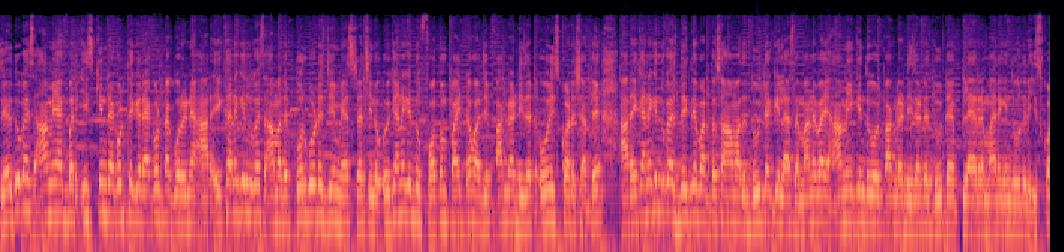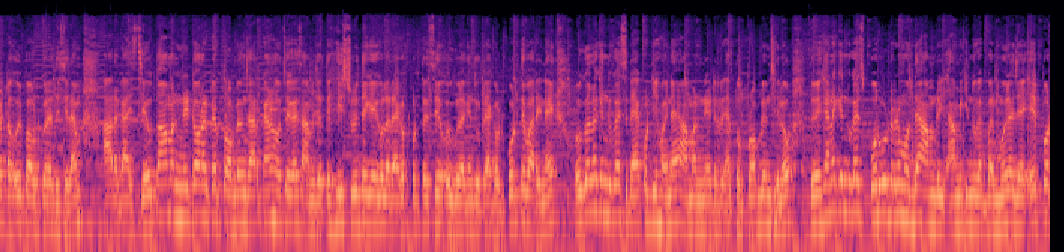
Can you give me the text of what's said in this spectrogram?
যেহেতু গাইস আমি একবার স্ক্রিন রেকর্ড থেকে রেকর্ডটা করি না আর এখানে কিন্তু গাইস আমাদের পরগোটের যে ম্যাচটা ছিল, ওইখানে কিন্তু প্রথম ফাইটটা হয় যে পাগলা ডিজার্ট ওর স্কোয়াডের সাথে। আর এখানে কিন্তু গাইস দেখতে পারতেছো আমাদের দুইটা কিল আছে। মানে ভাই, আমি কিন্তু ওই পাগলা ডিজার্টের দুইটা প্লেয়ারের মারে কিন্তু ওদের স্কোয়াডটা ওইপ আউট করে দিয়েছিলাম আর গাইস যেহেতু আমার নেটে অনেকটা প্রবলেম যার কারণ হচ্ছে গাইস আমি যেহেতু হিস্ট্রি থেকে এগুলো রেকর্ড করতেছি, ওইগুলো কিন্তু রেকর্ড করতে পারি নাই। ওইগুলো কিন্তু গাইস রেকর্ডই হয় না আমার নেটের এত প্রবলেম ছিল। তো এখানে কিন্তু গাইস পরগুটের মধ্যে আমি আমি কিন্তু একবার মরে যাই। এরপর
